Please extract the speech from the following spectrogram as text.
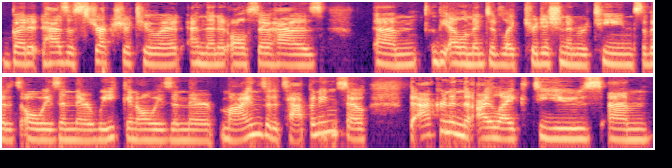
But it has a structure to it, and then it also has um, the element of like tradition and routine so that it's always in their week and always in their minds that it's happening. So the acronym that I like to use um,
